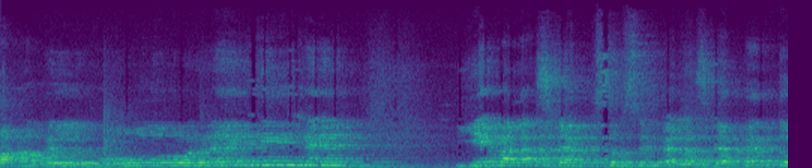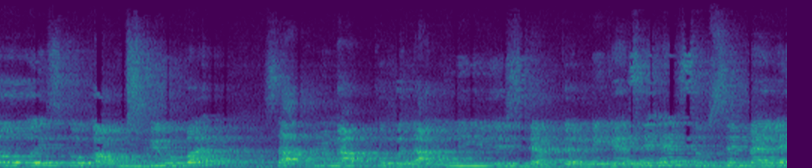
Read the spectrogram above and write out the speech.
पागल हो रहे हैं। ये वाला स्टेप सबसे पहला स्टेप है तो इसको काउंट्स के ऊपर। साथ में मैं आपको बताती हूँ ये स्टेप करने कैसे है। सबसे पहले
